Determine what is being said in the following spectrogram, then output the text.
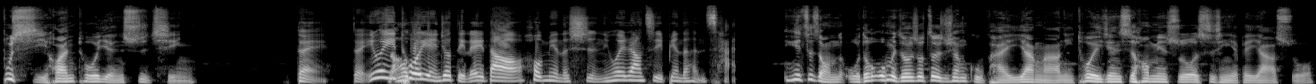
不喜欢拖延事情，对对，因为一拖延就 delay 到后面的事，你会让自己变得很惨。”因为这种，我都我每次都说，这个就像骨牌一样啊，你拖一件事，后面所有事情也被压缩，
